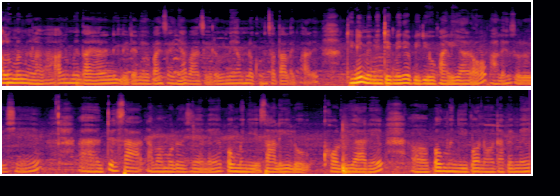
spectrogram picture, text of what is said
အားလုံးပဲမင်္ဂလာပါအားလုံးပဲတာယာတဲ့နေ့လေးတဲ့နေ့ကိုပိုင်းဆိုင်ရပါစေလို့မင်းရမနှုတ်ခွန်းဆက်တာလိုက်ပါတယ်ဒီနေ့မင်းမင်းတင်ပေးတဲ့ဗီဒီယိုဖိုင်လေးကတော့ဗာလဲဆိုလို့ရှိရင်အာတစ္ဆာဒါမှမဟုတ်လို့ရှိရင်လည်းပုံမညီအစာလေးလို့ခေါ်လို့ရတယ်အာပုံမညီပေါ့နော်ဒါပေမဲ့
